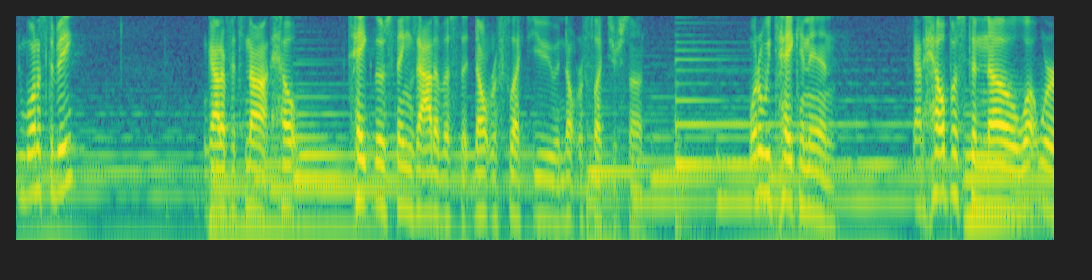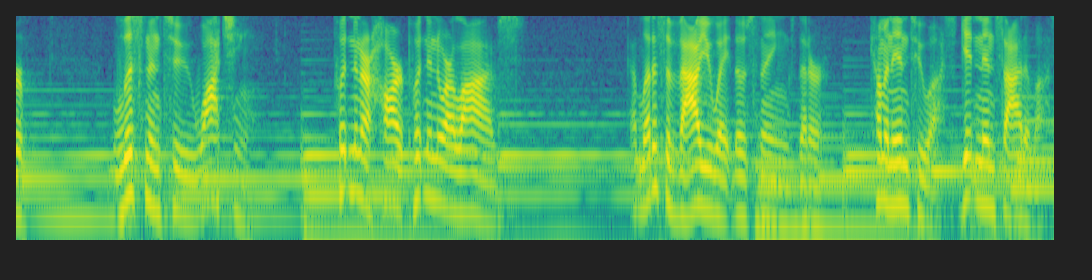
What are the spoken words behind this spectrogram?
want us to be? God, if it's not, help take those things out of us that don't reflect you and don't reflect your son. What are we taking in? God, help us to know what we're listening to, watching, putting in our heart, putting into our lives. God, let us evaluate those things that are coming into us, getting inside of us.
